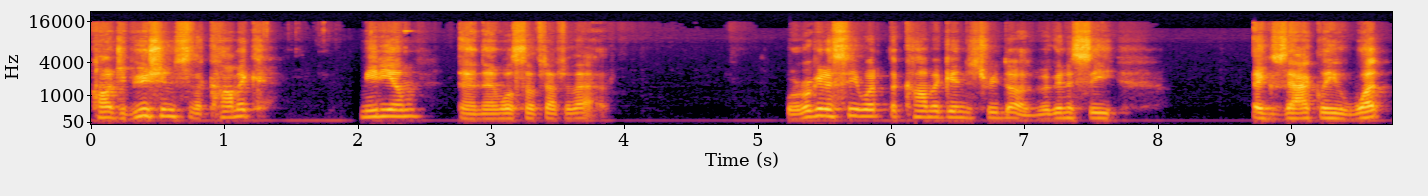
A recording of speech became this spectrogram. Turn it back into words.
contributions to the comic medium, and then what's left after that? Well, we're going to see what the comic industry does. We're going to see exactly what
